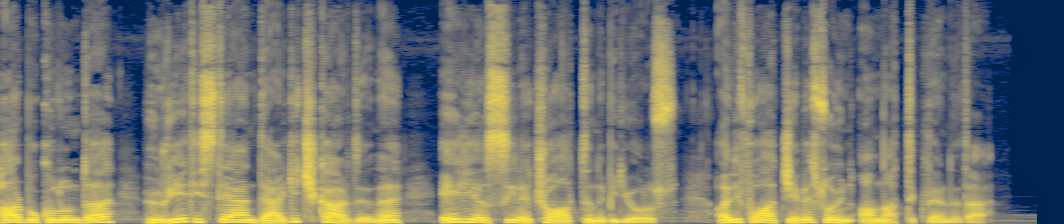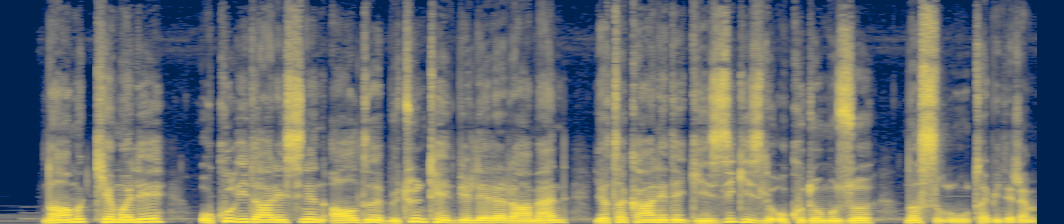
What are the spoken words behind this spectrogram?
Harp okulunda hürriyet isteyen dergi çıkardığını, el yazısıyla çoğalttığını biliyoruz. Ali Fuat Cebesoy'un anlattıklarını da. Namık Kemal'i okul idaresinin aldığı bütün tedbirlere rağmen yatakhanede gizli gizli okuduğumuzu nasıl unutabilirim?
